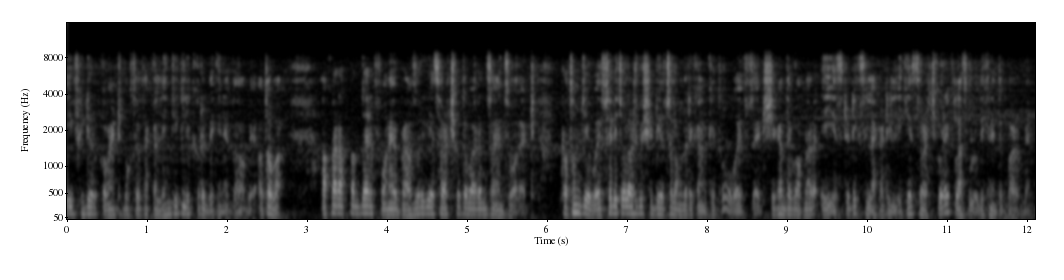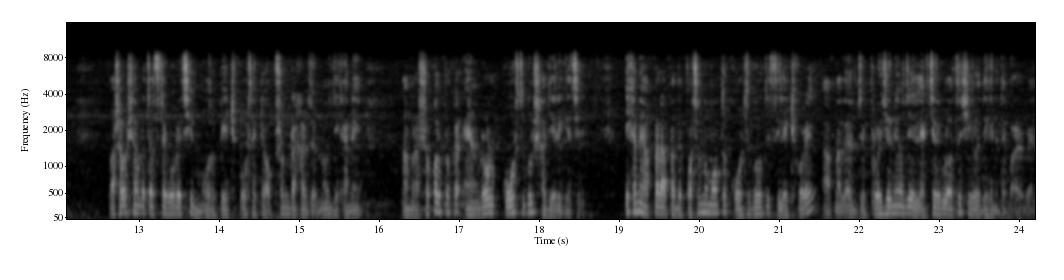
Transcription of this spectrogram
এই ভিডিওর কমেন্ট বক্সে থাকা লিঙ্কে ক্লিক করে দেখে নিতে হবে। অথবা আপনারা আপনাদের ফোনের ব্রাউজারে গিয়ে সার্চ করতে পারেন সায়েন্স ওয়ালেট প্রথম যে ওয়েবসাইটে চলে আসবে, সেটি হচ্ছে আমাদের কাঙ্ক্ষিত ওয়েবসাইট সেখান থেকে আপনারা এই স্ট্যাটিক্স লেখাটি লিখে সার্চ করে ক্লাসগুলো দেখে নিতে পারবেন। পাশাপাশি আমরা চেষ্টা করেছি মোর পেজ কোর্স একটা অপশন রাখার জন্য, যেখানে আমরা সকল প্রকার এনরোল কোর্সগুলো সাজিয়ে রেখেছি। এখানে আপনারা আপনাদের পছন্দ মতো কোর্সগুলোতে সিলেক্ট করে আপনাদের যে প্রয়োজনীয় যে লেকচারগুলো আছে সেগুলো দেখে নিতে পারবেন।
